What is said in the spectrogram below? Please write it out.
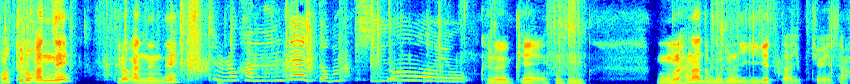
어, 들어갔네? 들어갔는데? 들어갔는데 너무 귀여워요. 그러게. 몸을 하나도 못 움직이겠다, 육조에서.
